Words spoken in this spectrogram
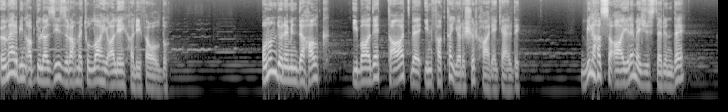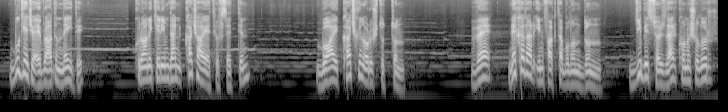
Ömer bin Abdülaziz rahmetullahi aleyh halife oldu. Onun döneminde halk ibadet, taat ve infakta yarışır hale geldi. Bilhassa aile meclislerinde bu gece evradın neydi? Kur'an-ı Kerim'den kaç ayet hıfzettin? Bu ay kaç gün oruç tuttun? Ve ne kadar infakta bulundun gibi sözler konuşulur,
